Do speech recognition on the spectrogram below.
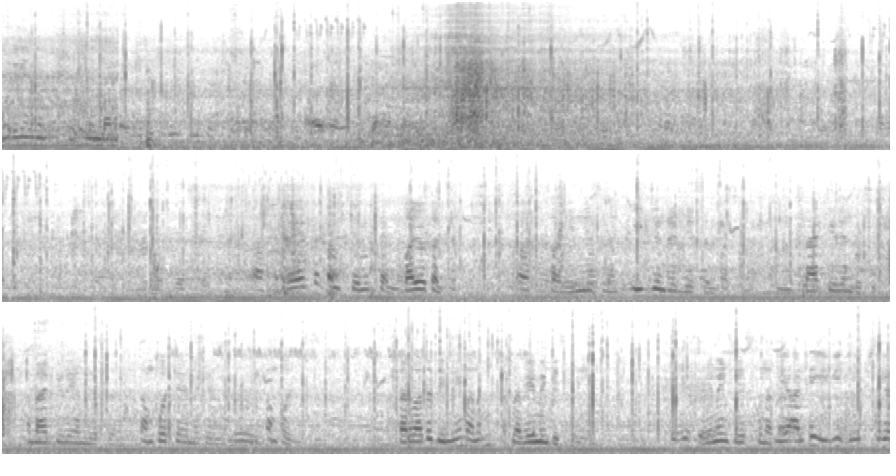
జరిగింది. బయోకల్చర్ సారీ ఏం చేస్తుంది హీట్ జనరేట్ చేస్తుంది ఫస్ట్ బ్యాక్టీరియాని తెచ్చిస్తుంది బ్యాక్టీరియా ఏం చేస్తుంది? కంపోస్ట్ మెటీరియల్ కంపోజ్ తర్వాత దీన్ని మనం అట్లా వేమెంట్ ఇస్తాం వేమెంట్ చేసుకున్న అంటే ఇవి హీప్స్గా.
